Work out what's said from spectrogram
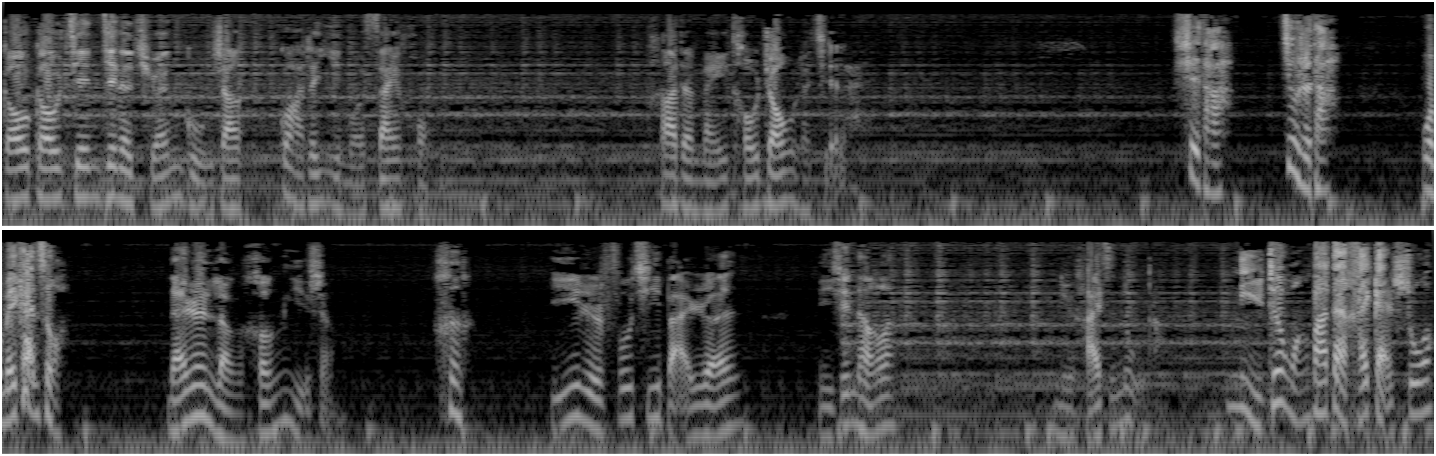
高高尖尖的颧骨上挂着一抹腮红。她的眉头皱了起来。是他，就是他，我没看错。男人冷哼一声：“哼，一日夫妻百日恩，你心疼了？”女孩子怒道：“你这王八蛋还敢说？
